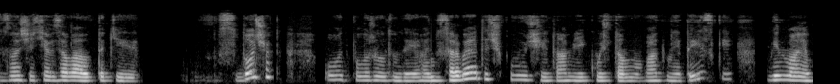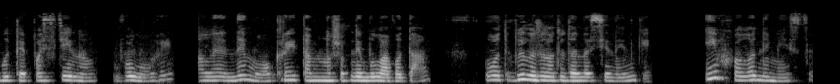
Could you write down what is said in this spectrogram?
значить, я взяла такий судочок, от, положила туди серветочку чи там якусь там ватні диски. Він має бути постійно вологий, але не мокрий, там, ну, щоб не була вода. От, виложила туди насінинки і в холодне місце.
